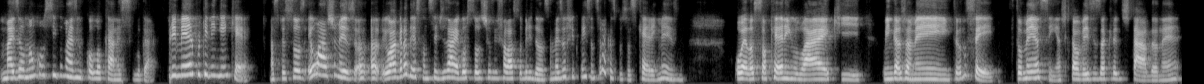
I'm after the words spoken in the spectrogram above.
mas eu não consigo mais me colocar nesse lugar. Primeiro, porque ninguém quer. As pessoas, eu acho mesmo, eu agradeço quando você diz, ah, é gostoso de ouvir falar sobre dança, mas eu fico pensando, será que as pessoas querem mesmo? Ou elas só querem o like, o engajamento? Eu não sei. Estou meio assim, acho que talvez desacreditada, né,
